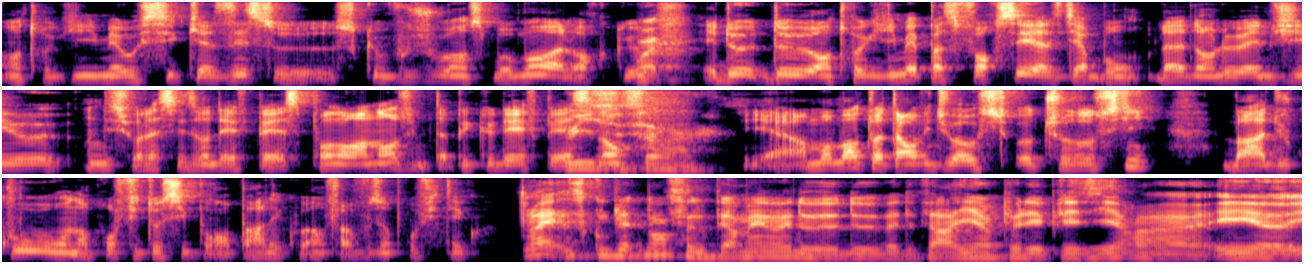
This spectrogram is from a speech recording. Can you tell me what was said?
entre guillemets, aussi caser ce, ce que vous jouez en ce moment, alors que. Ouais. Et de, de, entre guillemets, pas se forcer à se dire, bon, là, dans le MJE, on est sur la saison des FPS, pendant un an, je vais me taper que des FPS. oui, non. ça. Et à un moment, toi, t'as envie de jouer à autre chose aussi, bah, du coup, on en profite aussi pour en parler, quoi. Enfin, vous en profitez, quoi. Ouais, complètement, ça nous permet ouais, de, de, bah, de varier un peu les plaisirs. euh, et, euh,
